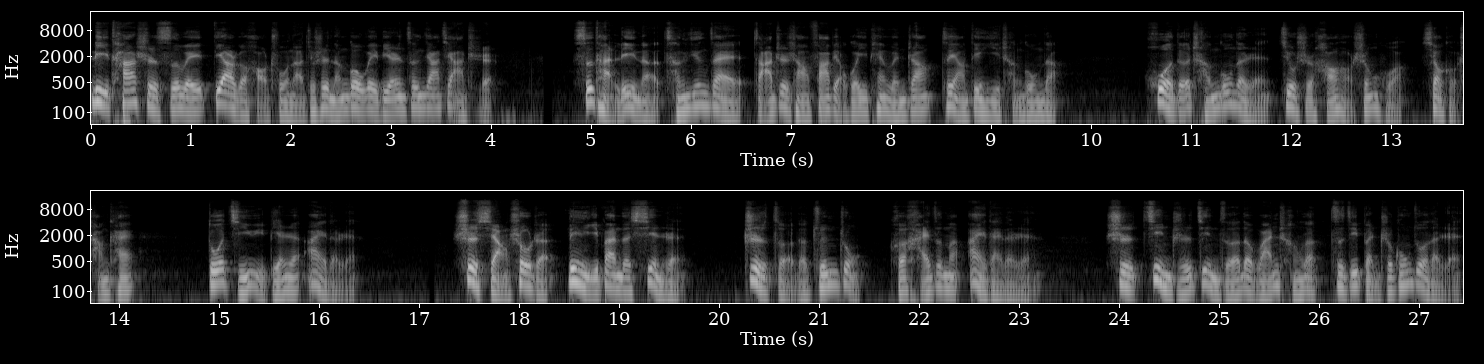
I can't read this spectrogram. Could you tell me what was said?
利他式思维第二个好处呢，就是能够为别人增加价值。斯坦利呢曾经在杂志上发表过一篇文章，这样定义成功的：获得成功的人就是好好生活、笑口常开、多给予别人爱的人，是享受着另一半的信任、智者的尊重和孩子们爱戴的人，是尽职尽责地完成了自己本职工作的人，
